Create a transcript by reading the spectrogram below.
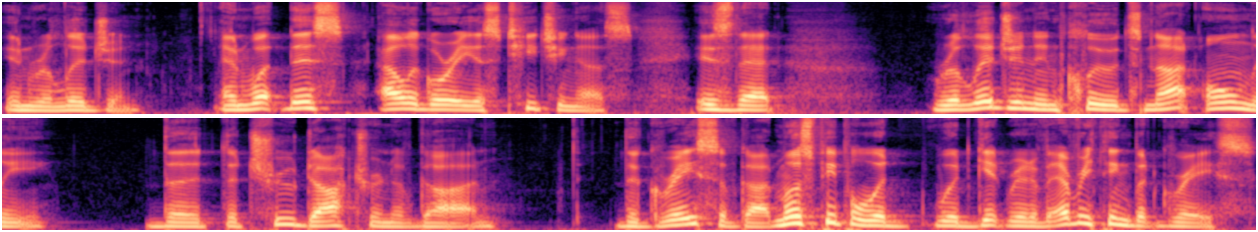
in religion. And what this allegory is teaching us is that religion includes not only the, the true doctrine of God, the grace of God. Most people would, would get rid of everything but grace.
